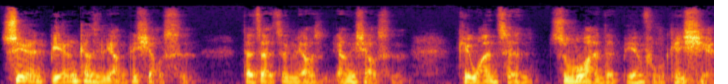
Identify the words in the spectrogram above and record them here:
虽然别人看是两个小时，但在这两两个小时可以完成数不完的篇幅可以写。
